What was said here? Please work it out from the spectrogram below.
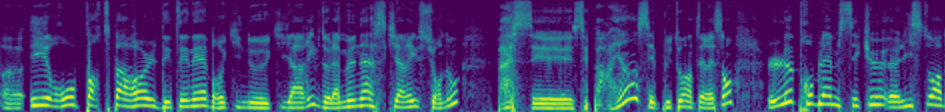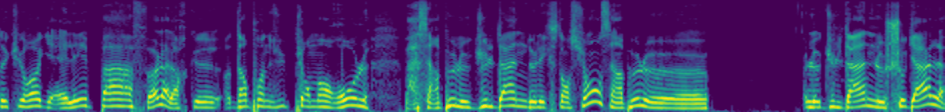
euh, héros porte-parole des ténèbres qui, ne, qui arrive, de la menace qui arrive sur nous, bah c'est pas rien, c'est plutôt intéressant. Le problème c'est que euh, l'histoire de Kurog elle est pas folle alors que d'un point de vue purement rôle, bah, c'est un peu le Gul'dan de l'extension, c'est un peu le le Gul'dan, le Shogal,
